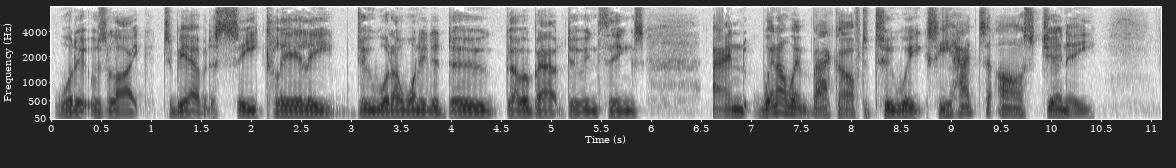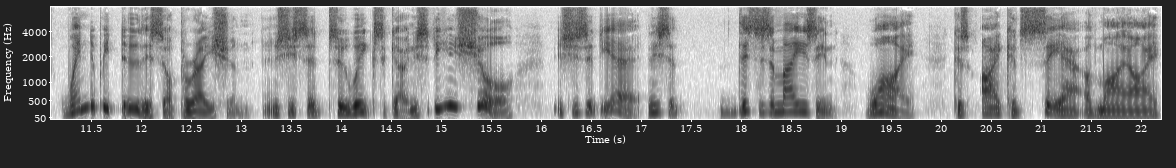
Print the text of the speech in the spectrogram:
what it was like to be able to see clearly, do what I wanted to do, go about doing things. And when I went back after two weeks, he had to ask Jenny, when did we do this operation? And she said, two weeks ago. And he said, Are you sure? And she said, Yeah. And he said, This is amazing. Why? Because I could see out of my eye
